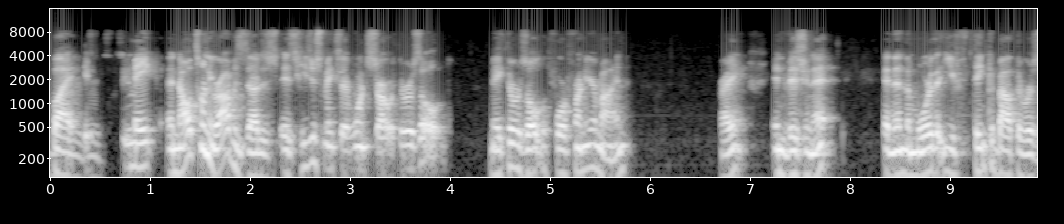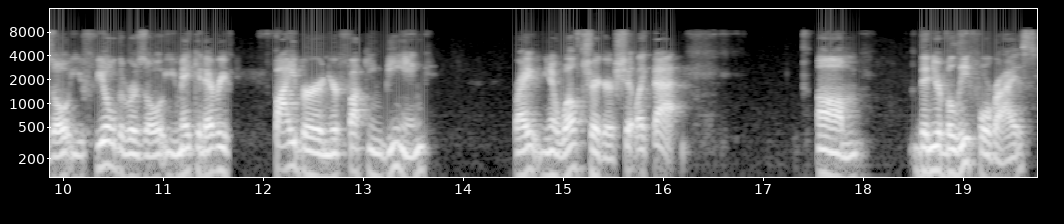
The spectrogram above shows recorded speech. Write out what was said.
But mm-hmm. make, and all Tony Robbins does is, is he just makes everyone start with the result. Make the result the forefront of your mind, right? Envision it. And then the more that you think about the result, you feel the result, you make it every fiber in your fucking being, right? You know, wealth trigger, shit like that. Um, then your belief will rise.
